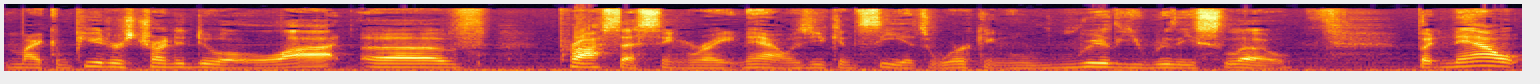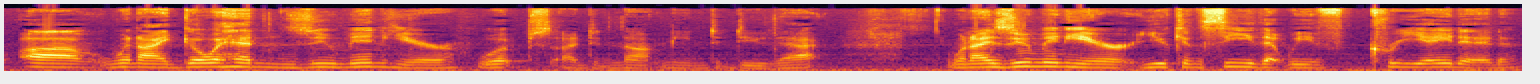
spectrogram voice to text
my computer's trying to do a lot of processing right now. As you can see, it's working really, really slow. But now, uh, when I go ahead and zoom in here, whoops, I did not mean to do that. When I zoom in here, you can see that we've created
